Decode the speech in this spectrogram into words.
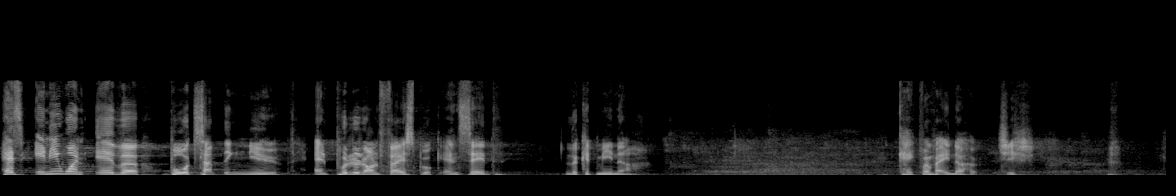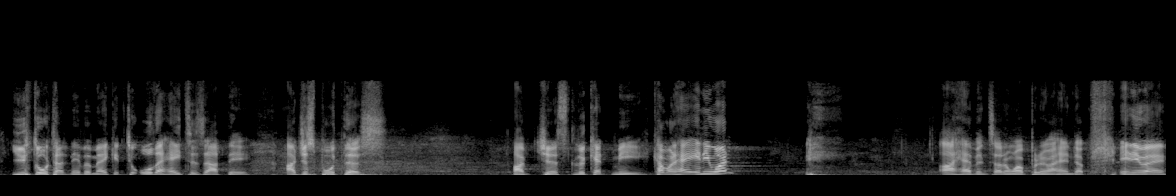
Has anyone ever bought something new and put it on Facebook and said, Look at me now? Cake for me, no. Jeez. You thought I'd never make it. To all the haters out there, I just bought this. I've just, look at me. Come on, hey, anyone? I haven't, so I don't want to put my hand up. Anyway,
